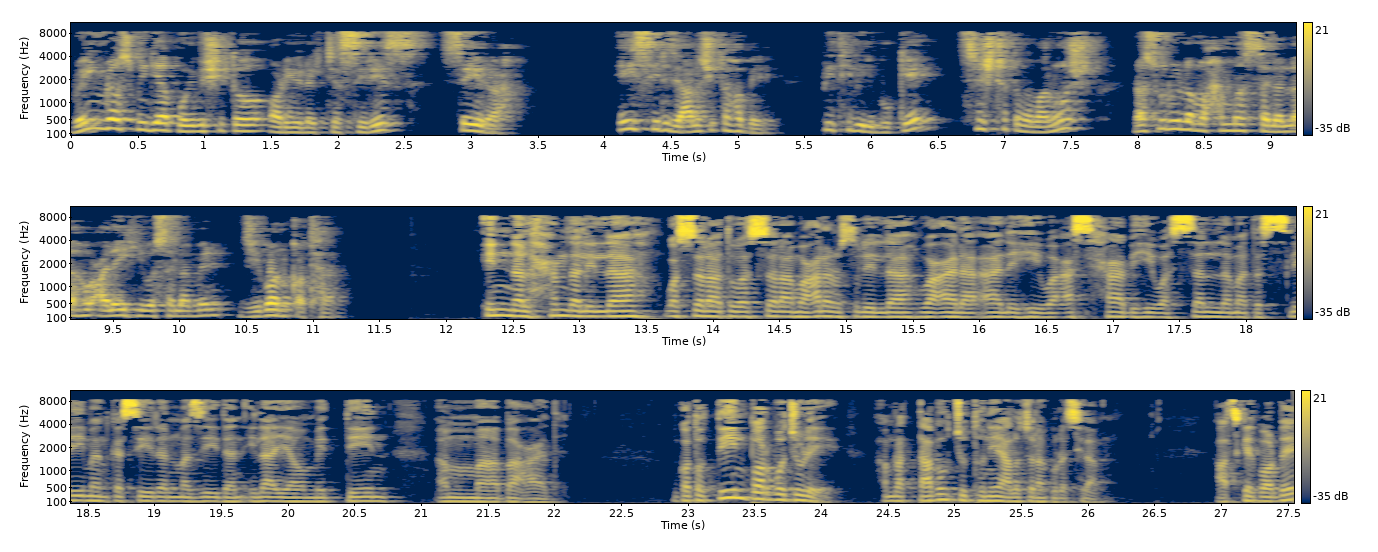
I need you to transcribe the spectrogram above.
Raindrops media পরিবেশিত audio lecture series সেইরাহ এই সিরিজে আলোচিত হবে পৃথিবীর বুকে শ্রেষ্ঠতম মানুষ রাসুল্লাহ মোহাম্মদ সাল্লাহ আলহি ওয়াসাল্লামের জীবন কথা إن الحمد لله والصلاة والسلام على رسول الله وعلى آله وأصحابه وسلم تسليما كثيرا مزيدا إلى يوم الدين أما بعد গত তিন পর্ব জুড়ে আমরা তাবুক যুদ্ধ নিয়ে আলোচনা করেছিলাম আজকের পর্বে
